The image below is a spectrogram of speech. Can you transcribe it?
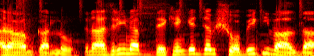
आराम कर लो। तो नाजरीन अब देखेंगे जब शोबी की वालदा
